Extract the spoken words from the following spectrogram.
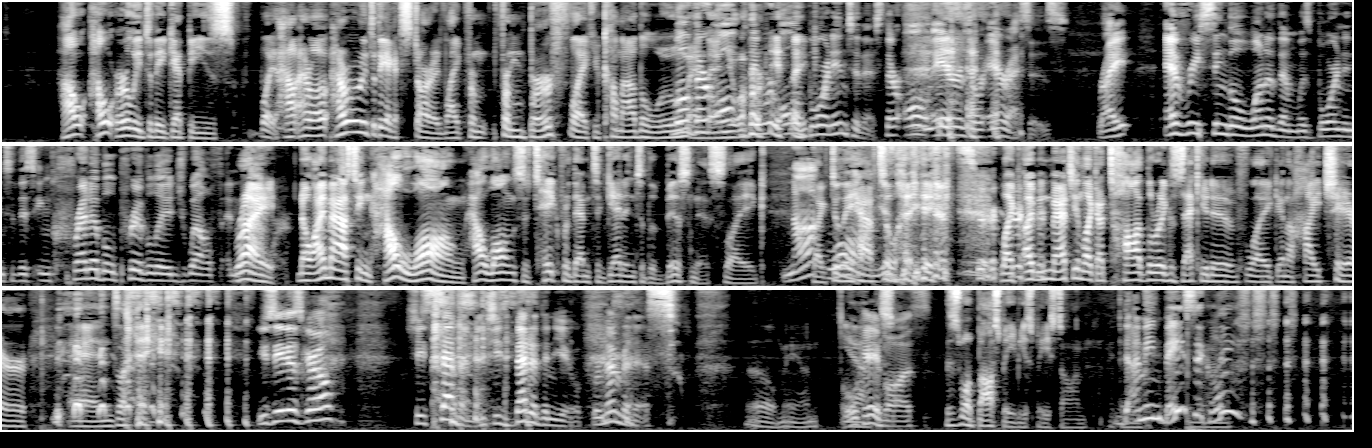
How how early do they get these? Like how how, how early do they get started? Like from from birth, like you come out of the womb. Well, they're then all, they were all like- born into this. They're all heirs or heiresses, right? Every single one of them was born into this incredible privilege, wealth, and Right. power. No, I'm asking how long how long does it take for them to get into the business? Like Not like do they have to like like I'm imagining like a toddler executive like in a high chair and like You see this girl? She's seven, and she's better than you. Remember this. Oh man. Yeah, okay, this, boss. This is what Boss Baby is based on. I. I mean, basically.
